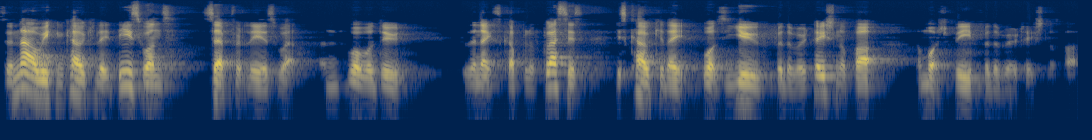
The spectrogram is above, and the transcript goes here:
So now we can calculate these ones separately as well. And what we'll do for the next couple of classes is calculate what's u for the rotational part and what's v for the rotational part.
